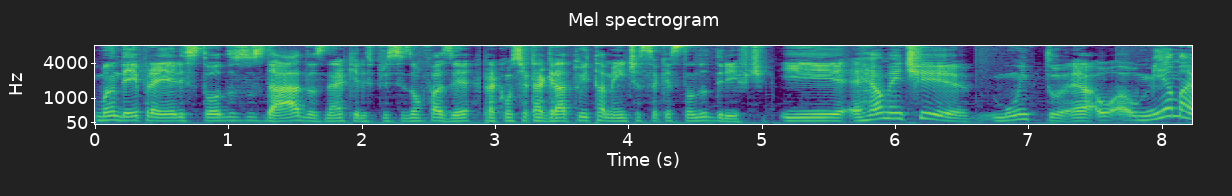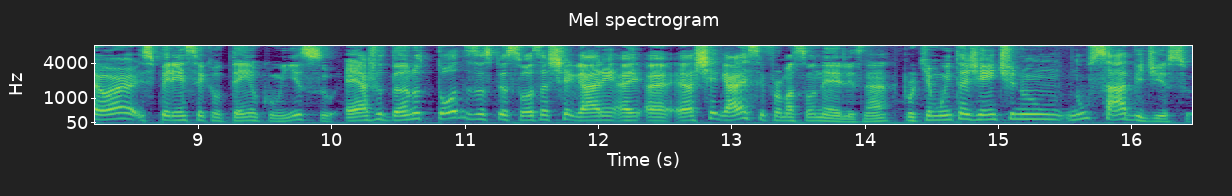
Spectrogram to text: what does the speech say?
mandei para eles todos os dados, né, que eles precisam fazer para consertar gratuitamente essa questão do drift. E é realmente muito, é, a, a minha maior experiência que eu tenho com isso é ajudando todas as pessoas a chegarem a, a, a chegar essa informação neles, né? Porque muita gente não, não sabe disso.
